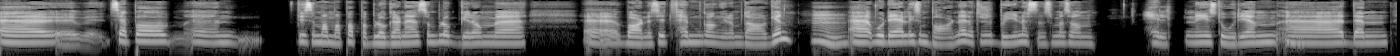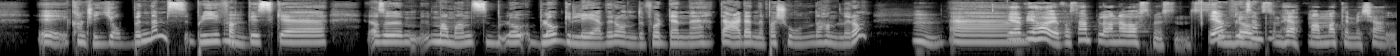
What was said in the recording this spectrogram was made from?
eh, se på eh, disse mamma- og pappa-bloggerne som blogger om eh, eh, barnet sitt fem ganger om dagen. Mm. Eh, hvor det liksom barnet rett og slett blir nesten som en sånn helten i historien. Mm. Eh, den Kanskje jobben deres blir mm. faktisk mm. Altså, mammaens blogg lever og ånder for denne Det er denne personen det handler om. Mm. Uh, ja, vi har jo for eksempel Anna Rasmussen som ja, blogg som het Mamma til Michelle,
